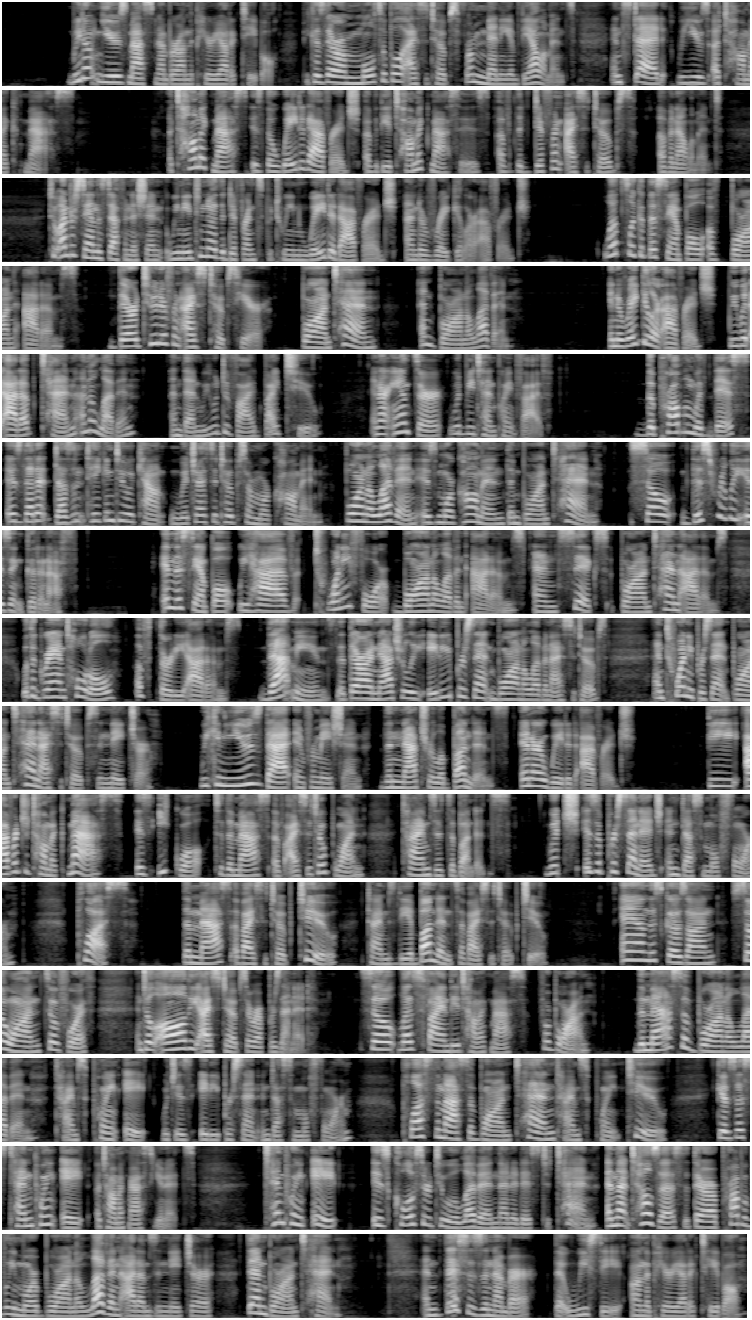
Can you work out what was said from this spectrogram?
We don't use mass number on the periodic table because there are multiple isotopes for many of the elements. Instead, we use atomic mass. Atomic mass is the weighted average of the atomic masses of the different isotopes of an element. To understand this definition, we need to know the difference between weighted average and a regular average. Let's look at the sample of boron atoms. There are two different isotopes here, boron 10 and boron 11. In a regular average, we would add up 10 and 11, and then we would divide by 2, and our answer would be 10.5. The problem with this is that it doesn't take into account which isotopes are more common. Boron 11 is more common than boron 10, so this really isn't good enough. In this sample, we have 24 boron 11 atoms and 6 boron 10 atoms, with a grand total of 30 atoms. That means that there are naturally 80% boron 11 isotopes and 20% boron 10 isotopes in nature. We can use that information, the natural abundance, in our weighted average. The average atomic mass is equal to the mass of isotope 1 times its abundance which is a percentage in decimal form, plus the mass of isotope 2 times the abundance of isotope 2. And this goes on, so on, so forth, until all the isotopes are represented. So let's find the atomic mass for boron. The mass of boron 11 times 0.8, which is 80% in decimal form, plus the mass of boron 10 times 0.2 gives us 10.8 atomic mass units. 10.8 is closer to 11 than it is to 10, and that tells us that there are probably more boron 11 atoms in nature than boron 10. And this is the number that we see on the periodic table.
